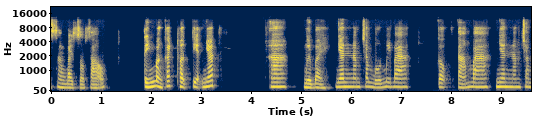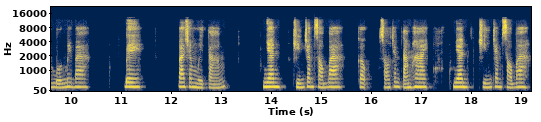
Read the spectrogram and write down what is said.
Sang bài số 6. Tính bằng cách thuận tiện nhất. A. 17 nhân 543 cộng 83 nhân 543. B. 318 nhân 963 cộng 682 nhân 963.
